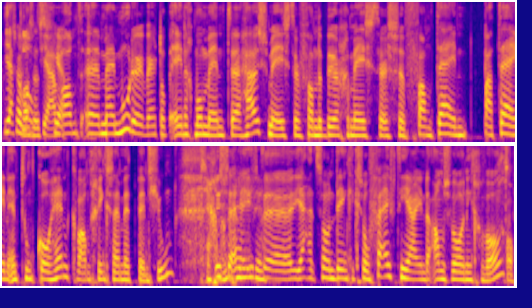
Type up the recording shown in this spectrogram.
Ja, zo klopt, was het. Ja, ja. Want uh, mijn moeder werd op enig moment uh, huismeester... van de burgemeesters van Tijn Patijn. En toen Cohen kwam, ging zij met pensioen. Dus zij heeft ja, zo'n, denk ik, zo'n 15 jaar in de Amswoning gewoond. Goh.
